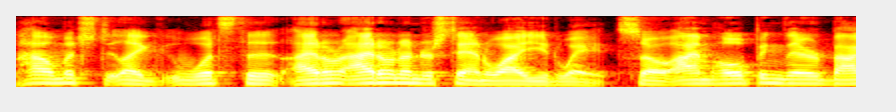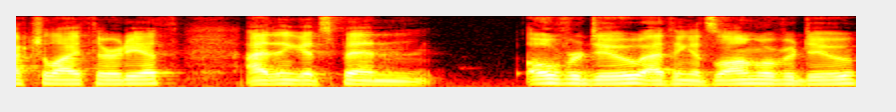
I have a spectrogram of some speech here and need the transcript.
how much do- like what's the I don't I don't understand why you'd wait. So I'm hoping they're back July 30th. I think it's been overdue. I think it's long overdue,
